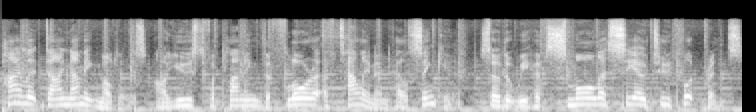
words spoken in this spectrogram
pilot dynamic models are used for planning the flora of Tallinn and Helsinki so that we have smaller CO2 footprints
